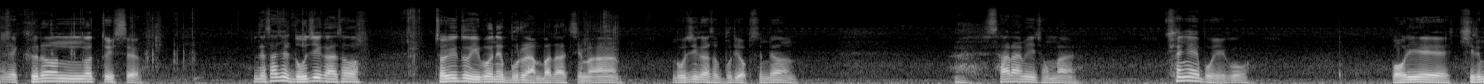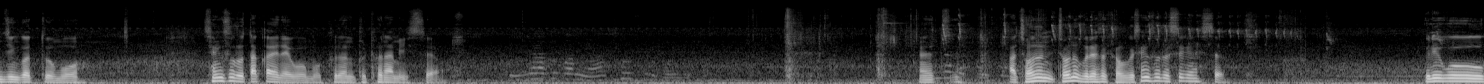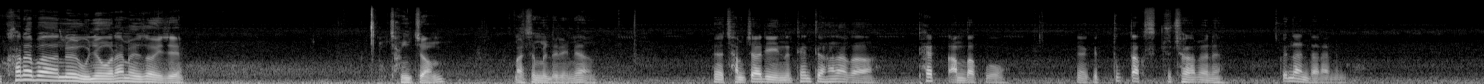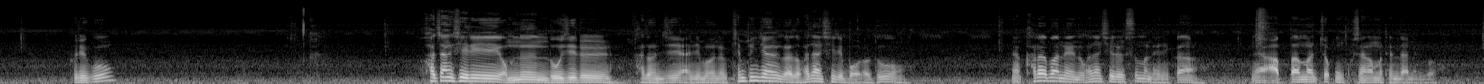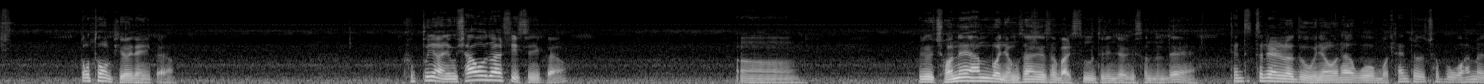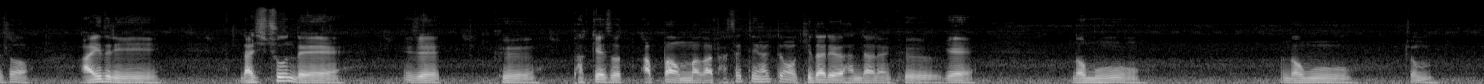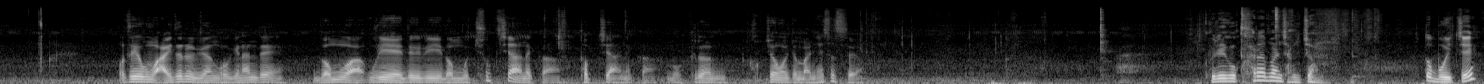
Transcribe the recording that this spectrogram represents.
이제 그런 것도 있어요. 근데 사실 노지 가서 저희도 이번에 물을 안 받았지만 노지 가서 물이 없으면 아, 사람이 정말 쾌해 보이고 머리에 기름진 것도 뭐 생수로 닦아야 되고 뭐 그런 불편함이 있어요. 아, 아 저는 저는 그래서 결국에 생수를 쓰긴 했어요. 그리고 카라반을 운영을 하면서 이제 장점 말씀을 드리면 그냥 잠자리 있는 텐트 하나가 팩 안 받고 그냥 이렇게 뚝딱 주차하면은 끝난다라는 거. 그리고 화장실이 없는 노지를 가든지 아니면은 캠핑장을 가서 화장실이 멀어도 그냥 카라반에 있는 화장실을 쓰면 되니까 그냥 아빠만 조금 고생하면 된다는 거. 똥통은 비워야 되니까요. 그뿐이 아니고 샤워도 할 수 있으니까요. 어, 그리고 전에 한번 영상에서 말씀을 드린 적이 있었는데 텐트 트레일러도 운영을 하고 뭐 텐트도 쳐보고 하면서 아이들이 날씨 추운데 이제 그 밖에서 아빠 엄마가 다 세팅할 동안 기다려야 한다는 그게 너무 너무 좀 어떻게 보면 아이들을 위한 거긴 한데 너무 아- 우리 애들이 너무 춥지 않을까 덥지 않을까 뭐 그런 걱정을 좀 많이 했었어요. 그리고 카라반 장점 또 뭐 있지?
